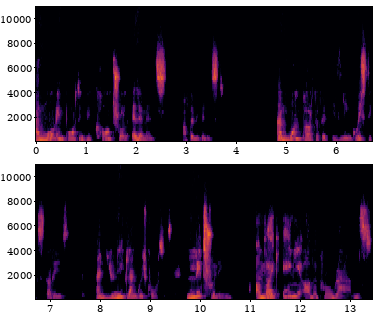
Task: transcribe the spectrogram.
and more importantly, cultural elements of the Middle East. And one part of it is linguistic studies and unique language courses. Literally, unlike any other programs,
